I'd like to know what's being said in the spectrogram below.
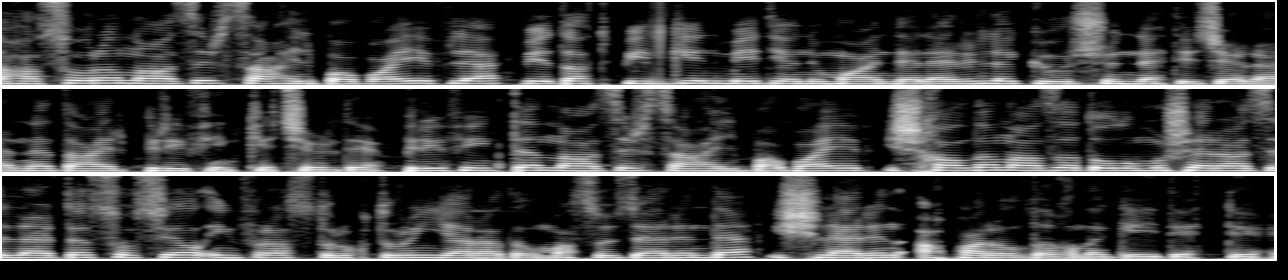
Daha sonra nazir Sahil Babayevlə Vedat Bilgin media nümayəndələri ilə görüşün nəticələrinə dair brifinq keçirdi. Brifinqdə nazir Sahil Babayev işğaldan azad olunmuş ərazilərdə sosial infrastrukturun yaradılması üzərində işlərin aparıldığını qeyd etdi.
